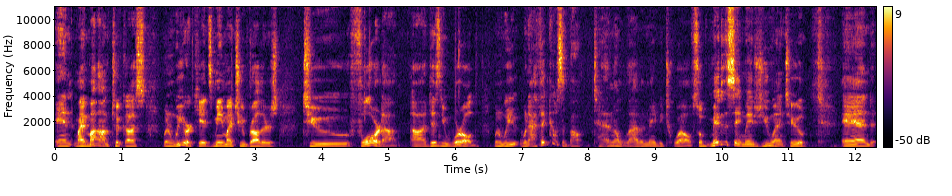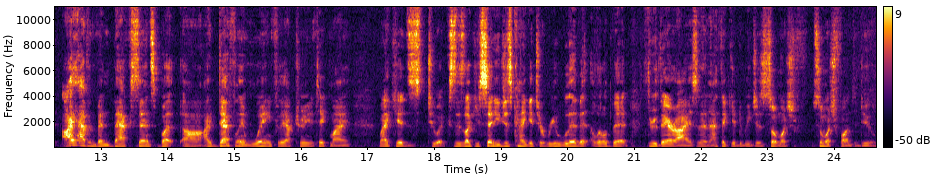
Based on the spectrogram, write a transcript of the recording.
And my mom took us when we were kids, me and my two brothers to Florida, uh, Disney World, when we when I think I was about 10, 11, maybe 12. So maybe the same age you went too. And I haven't been back since, but uh, I definitely am waiting for the opportunity to take my my kids to it because, like you said, you just kind of get to relive it a little bit through their eyes, and I think it'd be just so much so much fun to do.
